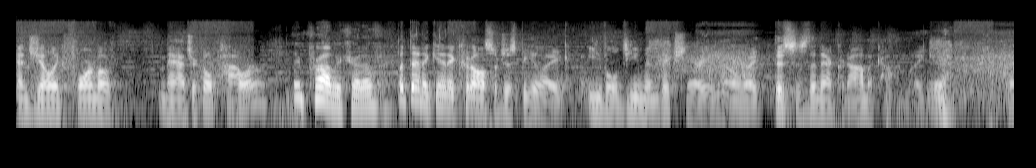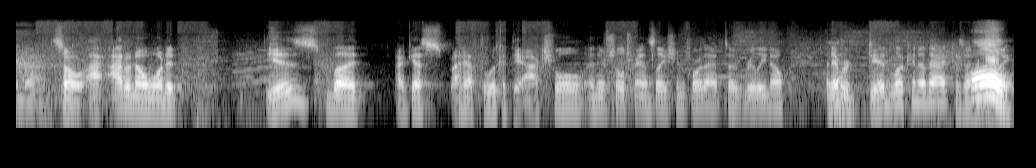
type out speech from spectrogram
angelic form of magical power. They probably could have. But then again, it could also just be like evil demon dictionary, you know, like this is the Necronomicon, like. Yeah. And uh, so I, I don't know what it is, but I guess I'd have to look at the actual initial translation for that to really know. I never did look into that because I never Oh! really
